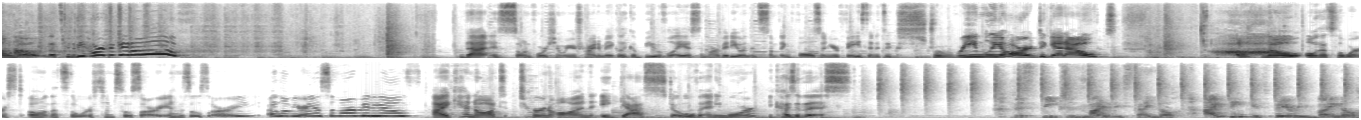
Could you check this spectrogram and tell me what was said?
Oh no, that's gonna be hard to get off. That is so unfortunate when you're trying to make like a beautiful ASMR video and then something falls on your face and it's extremely hard to get out. Oh, no. Oh, that's the worst. Oh, that's the worst. I'm so sorry. I'm so sorry. I love your ASMR videos. I cannot turn on a gas stove anymore because of this. This speech is my recital. I think it's very vital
